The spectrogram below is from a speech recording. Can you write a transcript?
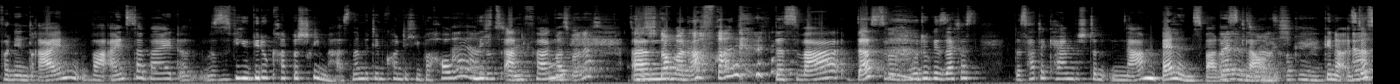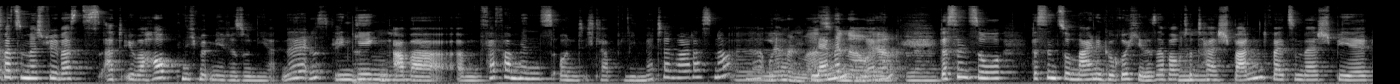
von den dreien war eins dabei, das ist wie, wie du gerade beschrieben hast, ne? mit dem konnte ich überhaupt ah, ja, nichts anfangen. Was war das? Soll ähm, ich nochmal nachfragen? Das war das, wo du gesagt hast, das hatte keinen bestimmten Namen. Balance war das, glaube ich. Okay. Genau, also ja. das war zum Beispiel was, das hat überhaupt nicht mit mir resoniert. Ne? Hingegen mhm. aber ähm, Pfefferminz und ich glaube Limette war das noch. Äh, ne? Lemon war's, Lemon, genau, Lemon. ja. Das sind so, das sind so meine Gerüche. Das ist aber auch Mhm. total spannend, weil zum Beispiel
